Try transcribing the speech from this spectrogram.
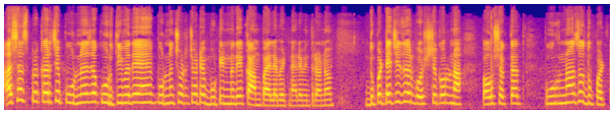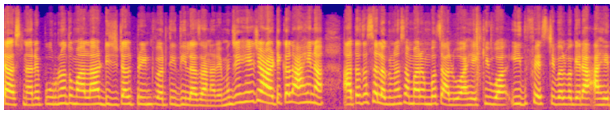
अशाच प्रकारचे पूर्ण ज्या कुर्तीमध्ये आहे, पूर्ण छोट्या छोट्या बुटींमध्ये काम पाहायला भेटणार आहे मित्रांनो. दुपट्ट्याची जर गोष्ट करू ना पाहू शकतात पूर्ण जो दुपट्टा असणार आहे पूर्ण तुम्हाला डिजिटल प्रिंटवरती दिला जाणार आहे. म्हणजे हे जे आर्टिकल आहे ना आता जसं लग्न समारंभ चालू आहे किंवा ईद फेस्टिवल वगैरे आहेत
